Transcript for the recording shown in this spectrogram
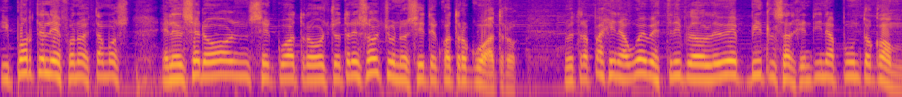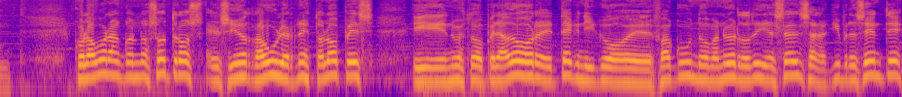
y por teléfono estamos en el 011-4838-1744. Nuestra página web es www.beatlesargentina.com. Colaboran con nosotros el señor Raúl Ernesto López y nuestro operador eh, técnico eh, Facundo Manuel Rodríguez Selsan, aquí presente,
